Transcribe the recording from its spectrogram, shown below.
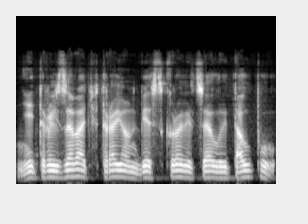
нейтрализовать втроем без крови целую толпу.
